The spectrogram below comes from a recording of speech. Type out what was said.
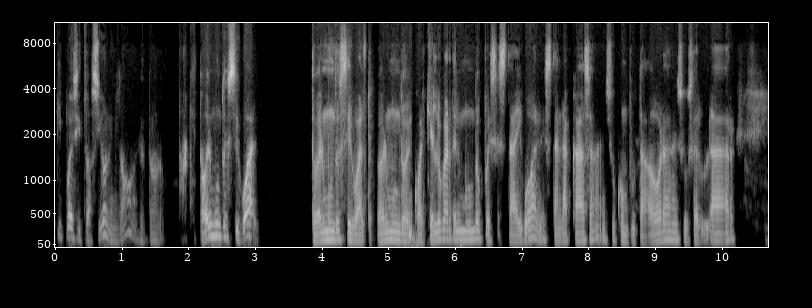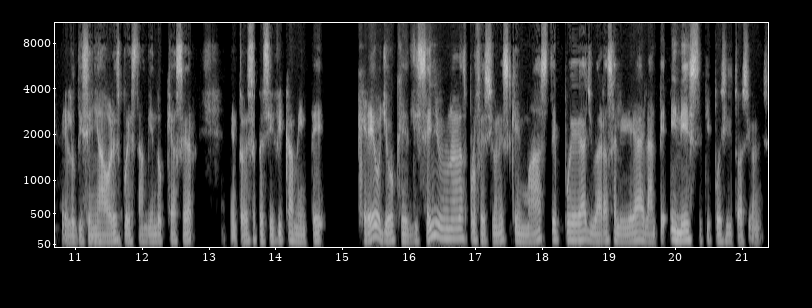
tipo de situaciones, no? Porque todo el mundo es igual. Todo el mundo está igual, todo el mundo en cualquier lugar del mundo pues está igual, está en la casa, en su computadora, en su celular, eh, los diseñadores pues están viendo qué hacer. Entonces específicamente creo yo que el diseño es una de las profesiones que más te puede ayudar a salir adelante en este tipo de situaciones.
